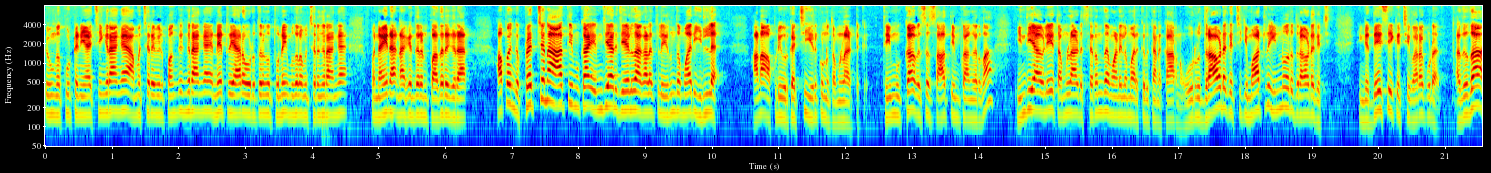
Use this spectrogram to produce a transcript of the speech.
இவங்க கூட்டணி ஆட்சிங்கிறாங்க அமைச்சரவையில் பங்குங்கிறாங்க. நேற்று யாரோ ஒருத்தருங்க துணை முதலமைச்சருங்கிறாங்க. இப்போ நைனா நாகேந்திரன் பதறுகிறார். அப்போ இங்கே பிரச்சனை அதிமுக எம்ஜிஆர் ஜெயலலிதா காலத்தில் இருந்த மாதிரி இல்லை. ஆனால் அப்படி ஒரு கட்சி இருக்கணும் தமிழ்நாட்டுக்கு. திமுக விசஸ் அதிமுகங்கிறது தான் இந்தியாவிலேயே தமிழ்நாடு சிறந்த மாநிலமாக இருக்கிறதுக்கான காரணம். ஒரு திராவிட கட்சிக்கு மாற்று இன்னொரு திராவிட கட்சி. இங்கே தேசிய கட்சி வரக்கூடாது. அதுதான்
